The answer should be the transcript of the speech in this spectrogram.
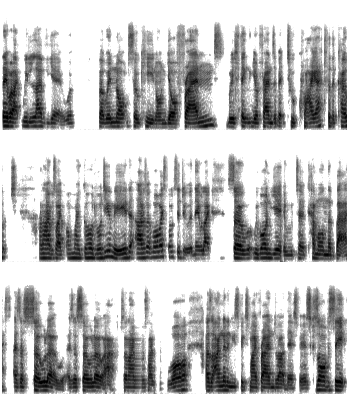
They were like, we love you, but we're not so keen on your friend. We think your friend's a bit too quiet for the coach. And I was like, oh my God, what do you mean? I was like, what am I supposed to do? And they were like, so we want you to come on the bus as a solo, as a solo act. And I was like, what? I was like, I'm going to need to speak to my friend about this first. Because obviously,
